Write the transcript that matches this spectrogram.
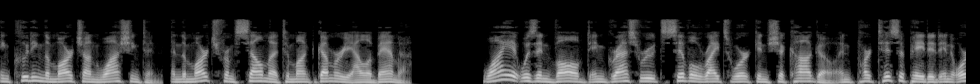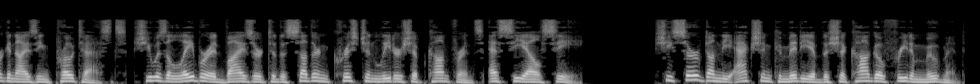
including the March on Washington, and the March from Selma to Montgomery, Alabama. Wyatt was involved in grassroots civil rights work in Chicago and participated in organizing protests. She was a labor advisor to the Southern Christian Leadership Conference (SCLC). She served on the Action Committee of the Chicago Freedom Movement.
